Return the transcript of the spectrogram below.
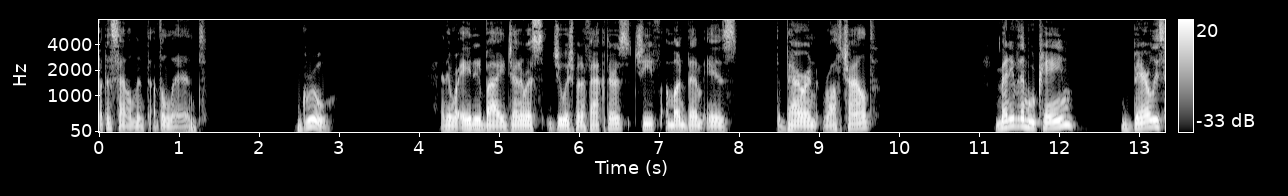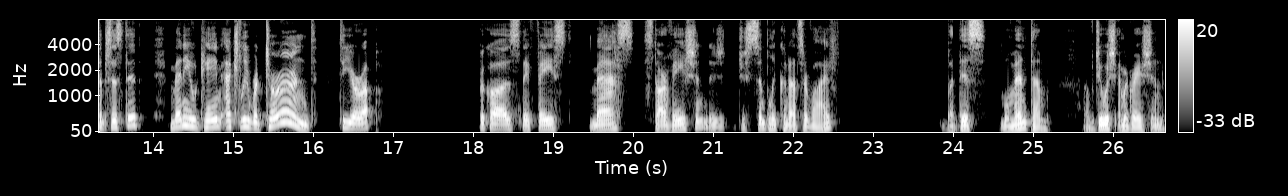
but the settlement of the land grew. And they were aided by generous Jewish benefactors. Chief among them is the Baron Rothschild. Many of them who came barely subsisted. Many who came actually returned to Europe because they faced mass starvation. They just simply could not survive. But this momentum of Jewish immigration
